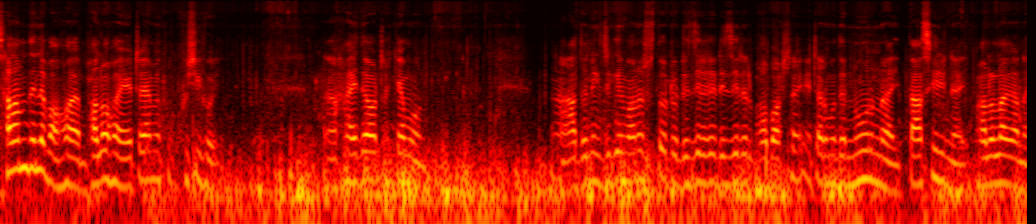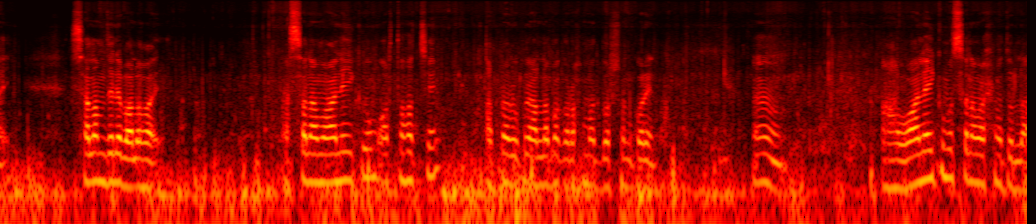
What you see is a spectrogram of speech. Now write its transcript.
সালাম দিলে বা হয়, ভালো হয়, এটাই আমি খুব খুশি হই। হাই দেওয়াটা কেমন? আধুনিক যুগের মানুষ তো একটু ডিজিটাল ডিজিটাল ভাব আসে, এটার মধ্যে নূর নাই তাসির নাই, ভালো লাগা নাই। সালাম দিলে ভালো হয়। আসসালামু আলাইকুম অর্থ হচ্ছে, আপনার উপরে আল্লাহ পাক রহমত বর্ষণ করেন। হ্যাঁ ওয়ালাইকুম আসসালাম রহমতুল্লাহ।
